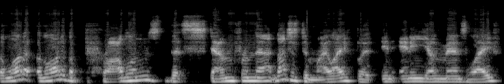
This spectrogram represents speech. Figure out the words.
a lot of a lot of the problems that stem from that, not just in my life, but in any young man's life,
